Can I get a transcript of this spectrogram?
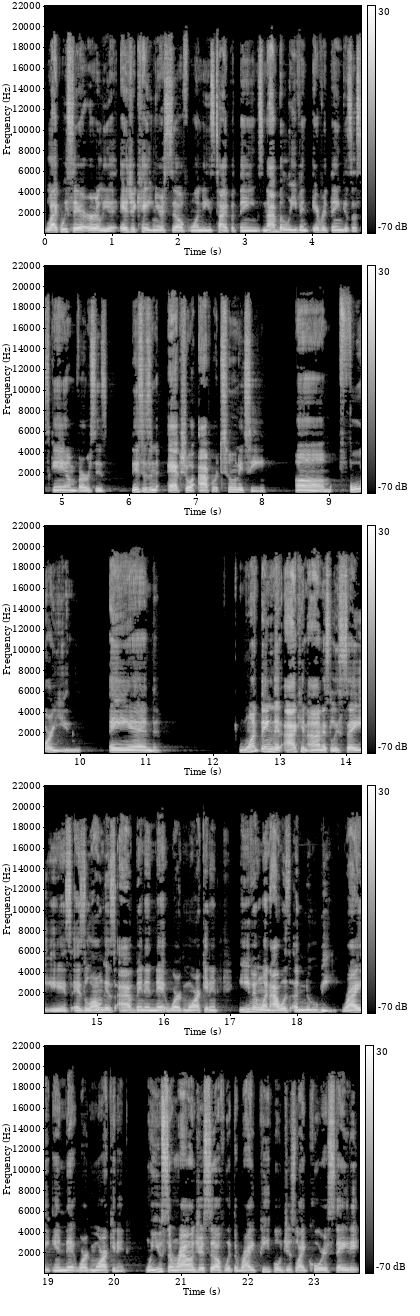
like we said earlier, educating yourself on these type of things, not believing everything is a scam versus this is an actual opportunity um, for you. And one thing that I can honestly say is as long as I've been in network marketing, even when I was a newbie, right, in network marketing, when you surround yourself with the right people, just like Corey stated,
